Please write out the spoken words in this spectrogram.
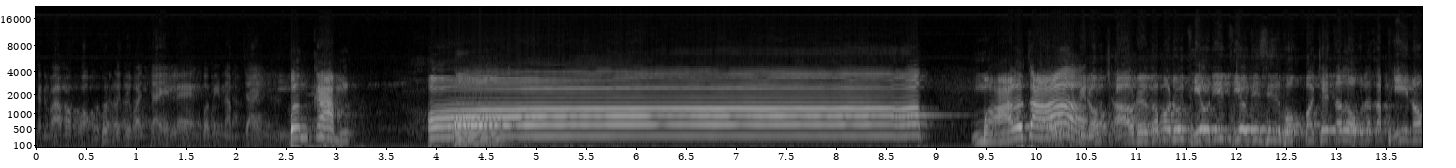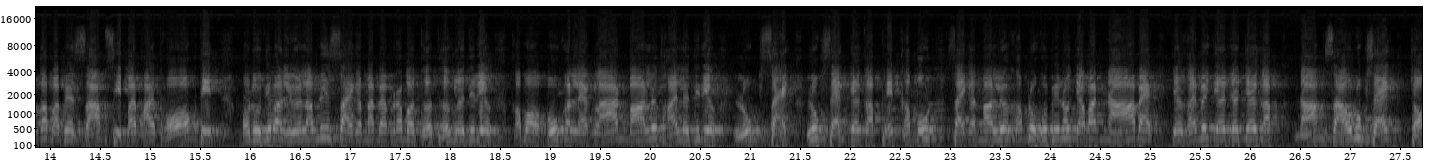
คันว่าว่าขอบคุณก็ถือว่าใจแรงบ่มีน้ำใจอีกเบิ้งกล้ามออ มาแล้วจ้า เอาละพี่น้องชาวเรือก็มาดูเที่ยวนี้เที่ยวที่ 46มาเช็ดตลกนะครับพี่น้องก็ประเภท 30ใบพายทองติด มาดูที่ว่าเรือลำนี้ใส่กันมาแบบระเบิดเถิดเถิงเลยทีเดียวเขาบอกบุกกันแหลกหลานบานหรือถ่ายเลยทีเดียวลุงแสงลุงแสงเจอกับเพชรขมูลใส่กันมาเรือคำลูกคุณพี่น้องจากบ้านหนาแบกเจอใครไม่เจอจะเจอกับนางสาวลุงแสงจอ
